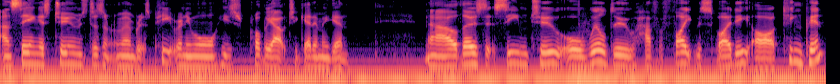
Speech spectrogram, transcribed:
And seeing as Toomes doesn't remember it's Peter anymore, he's probably out to get him again. Now, those that seem to or will do have a fight with Spidey are Kingpin,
